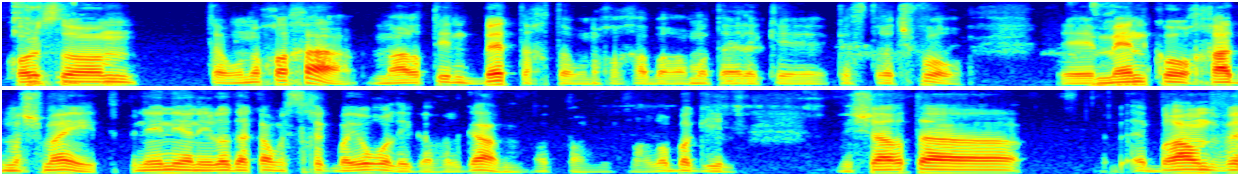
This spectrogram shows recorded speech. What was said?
קולסון טעון הוכחה, מרטין בטח טעון הוכחה ברמות האלה כסטרץ' פור. אה, מנקו חד משמעית, פניני אני לא יודע כמה הוא משחק ביורוליג, אבל גם, עוד פעם, הוא כבר לא בגיל. נשארת בראון ו...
